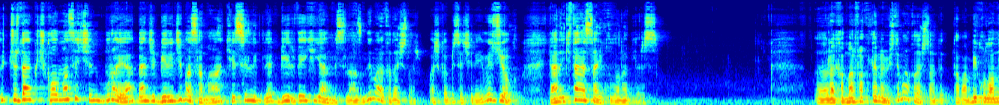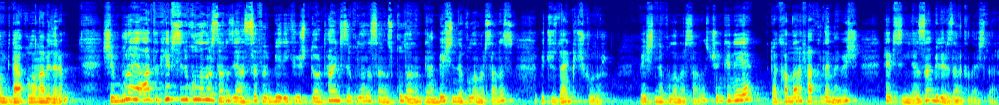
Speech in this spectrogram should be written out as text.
300'den küçük olması için buraya bence birinci basamağa kesinlikle 1 ve 2 gelmesi lazım değil mi arkadaşlar? Başka bir seçeneğimiz yok. Yani iki tane sayı kullanabiliriz. Ee, rakamlar farklı dememiş değil mi arkadaşlar? Tamam bir kullandım bir daha kullanabilirim. Şimdi buraya artık hepsini kullanırsanız yani 0, 1, 2, 3, 4 hangisini kullanırsanız kullanın. Yani 5'ini de kullanırsanız 300'den küçük olur. 5'ini de kullanırsanız. Çünkü niye? Rakamları farklı dememiş. Hepsini yazabiliriz arkadaşlar.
